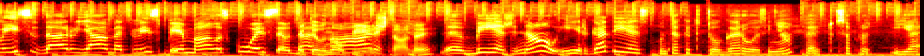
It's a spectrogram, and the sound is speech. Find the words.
visu daru, jāmet viss pie malas, ko es sev Bet daru. tev nav pāri. bieži tā, ne? Eh, Bieži nav, ir gadies, un tagad, kad tu to garoziņu apēdi, tu saproti, ja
